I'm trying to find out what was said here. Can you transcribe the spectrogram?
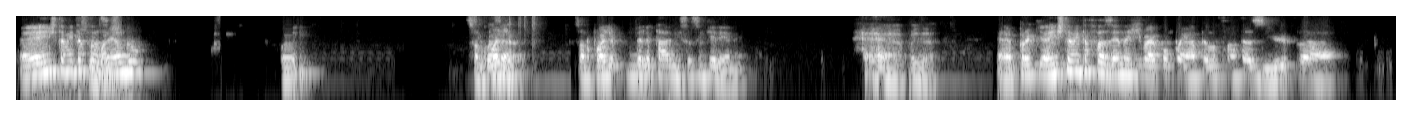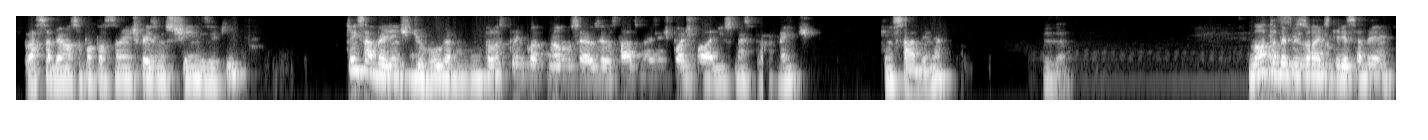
É, a gente também está fazendo. Pode... Oi? Só não, pode... Só não pode deletar a lista sem querer, né? É, pois é. É porque a gente também está fazendo, a gente vai acompanhar pelo Fantasir para saber a nossa pontuação. A gente fez uns times aqui. Quem sabe a gente divulga, pelo menos por enquanto não, não saiu os resultados, mas a gente pode falar disso mais para frente. Quem sabe, né? Pois é. Nota do episódio, queria saber?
